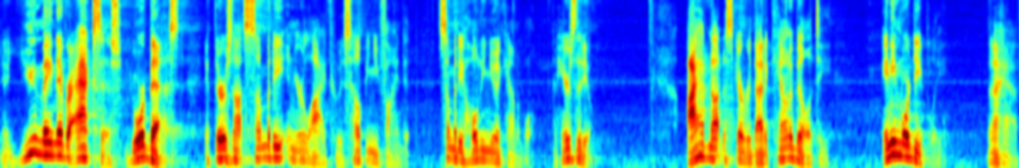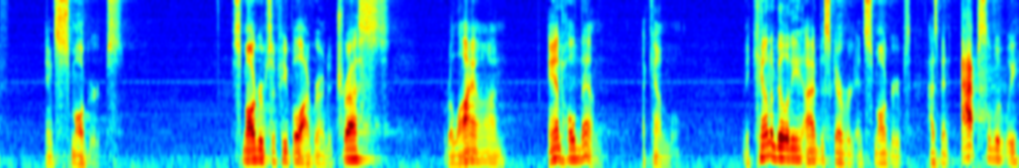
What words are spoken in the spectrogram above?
You, know, you may never access your best if there is not somebody in your life who is helping you find it, somebody holding you accountable. And here's the deal I have not discovered that accountability any more deeply than I have in small groups. Small groups of people I've grown to trust, rely on, and hold them accountable. The accountability I've discovered in small groups has been absolutely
